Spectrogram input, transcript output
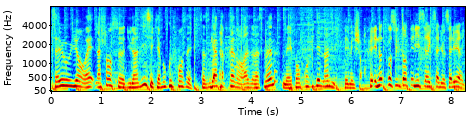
Salut Oulian, ouais, la chance euh, du lundi, c'est qu'il y a beaucoup de Français. Ça se gâte après dans le reste de la semaine, mais il faut en profiter le lundi. T'es méchant. Et notre consultant tennis, Eric Salio. Salut Eric.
